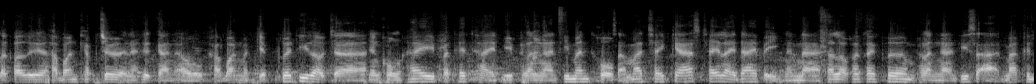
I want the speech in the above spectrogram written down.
แล้วก็เรื่องคาร์บอนแคปเจอร์นะคือการเอาคาร์บอนมาเก็บ เพื่อที่เราจะยังคงให้ประเทศไทยมีพลังงานที่มั่นคง สามารถใช้แก๊สใช้อะไรได้ไปอีกนานๆถ้าเราค่อยๆเพิ่มพลังงานที่สะอาดมากขึ้น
